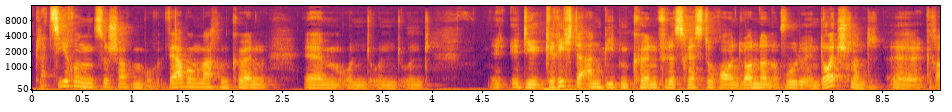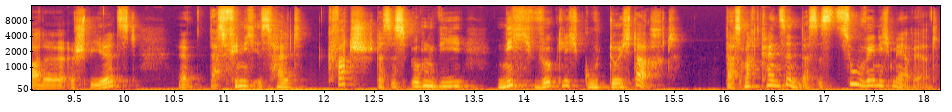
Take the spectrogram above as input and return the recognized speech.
Platzierungen zu schaffen, wo wir Werbung machen können ähm, und, und, und äh, dir Gerichte anbieten können für das Restaurant in London, obwohl du in Deutschland äh, gerade spielst. Äh, das finde ich ist halt Quatsch. Das ist irgendwie nicht wirklich gut durchdacht. Das macht keinen Sinn. Das ist zu wenig Mehrwert.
